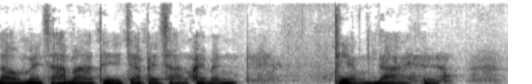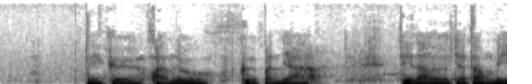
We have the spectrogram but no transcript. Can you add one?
เราไม่สามารถที่จะไปสั่งให้มันเที่ยงได้ นี่คือความรู้คือปัญญา ที่เราจะต้องมี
